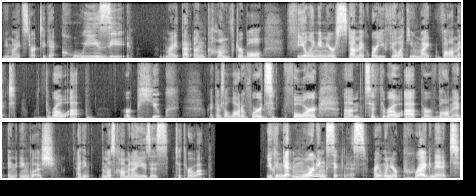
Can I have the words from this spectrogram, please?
You might start to get queasy, right? That uncomfortable feeling in your stomach where you feel like you might vomit, throw up, or puke. Right? There's a lot of words for um, to throw up or vomit in English. I think the most common I use is to throw up. You can get morning sickness, right? When you're pregnant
